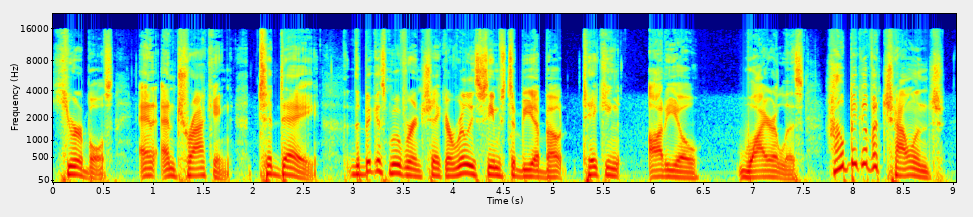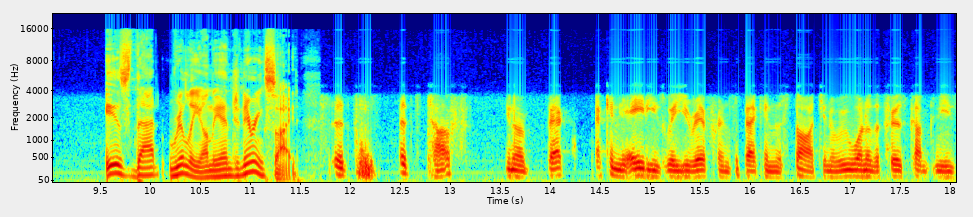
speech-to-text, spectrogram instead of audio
hearables and and tracking. Today, the biggest mover and shaker really seems to be about taking audio wireless. How big of a challenge is that really on the engineering side? It's it's tough. You know, back back in the 80s where you referenced back in the start, you know, we were one of the first companies,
